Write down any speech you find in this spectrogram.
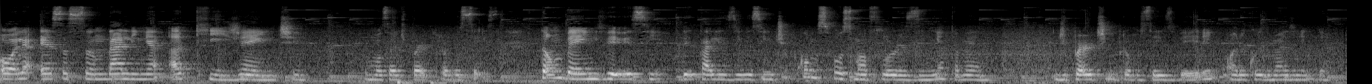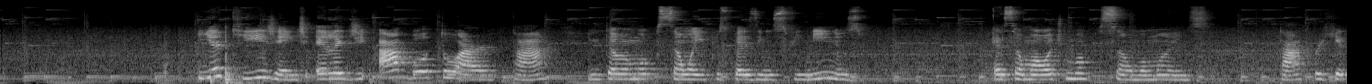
olha essa sandalinha aqui, gente. Vou mostrar de perto pra vocês. Também veio esse detalhezinho assim, tipo como se fosse uma florzinha, tá vendo? De pertinho pra vocês verem. Olha a coisa mais linda. Aqui, gente, ela é de abotoar, tá? Então é uma opção aí para os pezinhos fininhos. Essa é uma ótima opção, mamães, tá? Porque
